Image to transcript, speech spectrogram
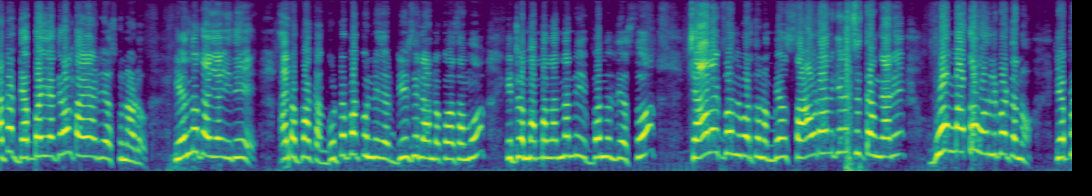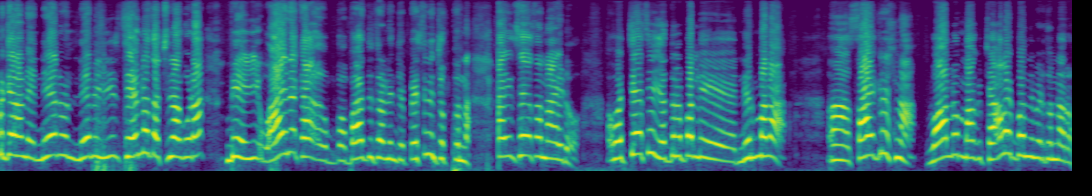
అట్లా డెబ్బై ఎకరాలు తయారు చేసుకున్నాడు. ఎందుకయ్యా ఇది? అట్ట పక్క గుట్ట పక్క ఉంది డీసీ ల్యాండ్ కోసము ఇట్లా మమ్మల్ని అందరినీ ఇబ్బందులు చేస్తూ చాలా ఇబ్బందులు పడుతున్నాం. మేము సావడానికైనా సిద్ధం కానీ భూమి మాత్రం వదిలిపెట్టను. ఎప్పటికైనా నేను- నేను ఈ సేన్లో వచ్చినా కూడా మీ ఆయన కా- బాధ్యత అని చెప్పేసి నేను చెప్తున్నా. ఐశేష నాయుడు వచ్చేసి ఎద్దులపల్లి నిర్మల సాయికృష్ణ వాళ్ళు మాకు చాలా ఇబ్బంది పెడుతున్నారు.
